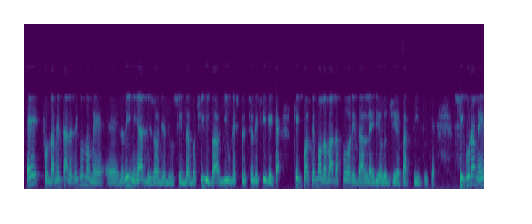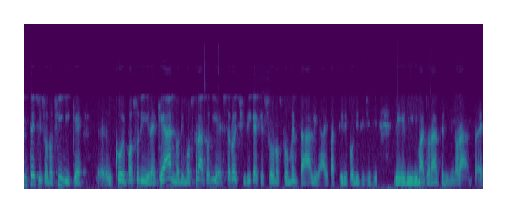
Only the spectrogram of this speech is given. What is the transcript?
è fondamentale. Secondo me eh, Rimini ha bisogno di un sindaco civico, di un'espressione civica che in qualche modo vada fuori dalle ideologie partitiche. Sicuramente ci sono civiche, eh, come posso dire, che hanno dimostrato di essere e civiche che sono strumentali ai partiti politici di, di, di maggioranza e di minoranza. Eh.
